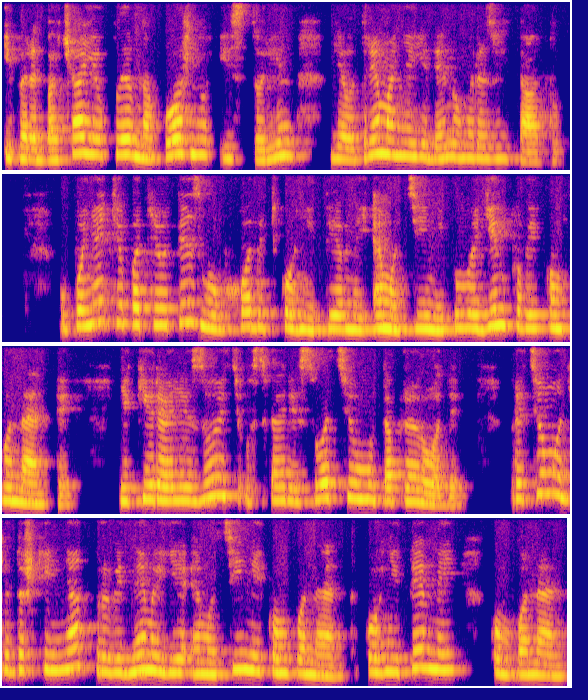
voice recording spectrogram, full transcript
і передбачає вплив на кожну із сторін для отримання єдиного результату. У поняття патріотизму входить когнітивний, емоційний, поведінковий компоненти, які реалізують у сфері соціуму та природи. При цьому для дошкільнят провідними є емоційний компонент, когнітивний компонент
